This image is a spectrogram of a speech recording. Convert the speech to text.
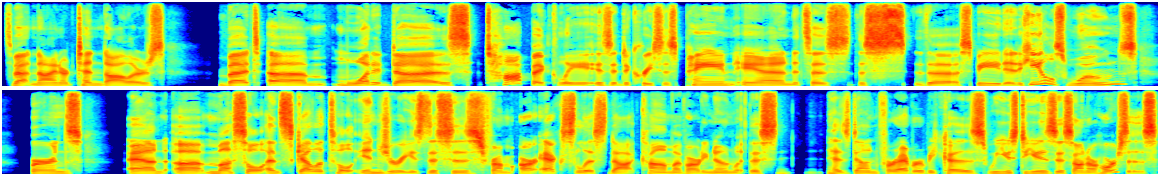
It's about nine or ten dollars but um, what it does topically is it decreases pain and it says the, the speed, it heals wounds, burns, and uh, muscle and skeletal injuries. This is from rxlist.com. I've already known what this has done forever because we used to use this on our horses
